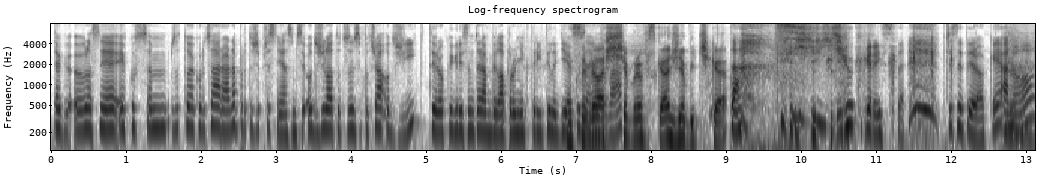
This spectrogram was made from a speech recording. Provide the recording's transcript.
tak eh, vlastně jako jsem za to jako docela ráda, protože přesně já jsem si odžila to, co jsem si potřeba odžít, ty roky, kdy jsem teda byla pro některé ty lidi jako jsi byla zajímavá. šebrovská žebička. Ta, Kriste. Přesně ty roky, ano.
